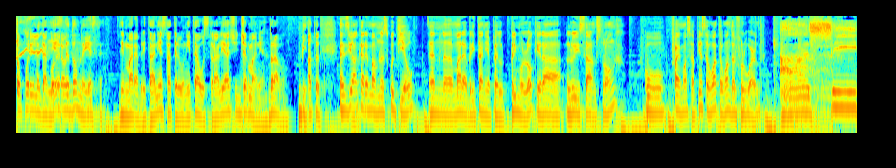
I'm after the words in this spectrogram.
Topurile de acolo Este, erau domnule, este. din Marea Britanie, Statele Unite, Australia și Germania. Bravo. Bine. Atât. În ziua în care m-am născut eu, în uh, Marea Britanie, pe primul loc, era Louis Armstrong cu faimoasa piesă What a Wonderful World. I see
